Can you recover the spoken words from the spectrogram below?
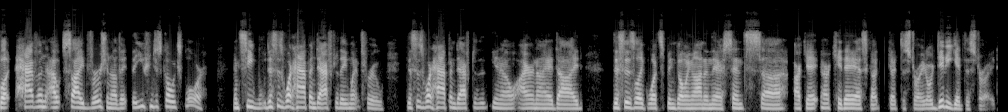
But have an outside version of it that you can just go explore and see. This is what happened after they went through. This is what happened after the you know Iron died. This is like what's been going on in there since uh, Arca- Archaedas got got destroyed, or did he get destroyed?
